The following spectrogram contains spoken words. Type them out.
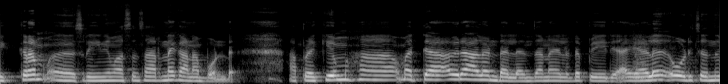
വിക്രം ശ്രീനിവാസൻ സാറിനെ കാണാൻ പോകുന്നുണ്ട് അപ്പോഴേക്കും മറ്റേ ഒരാളുണ്ടല്ലോ എന്താണ് അയാളുടെ പേര്? അയാൾ ഓടിച്ചെന്ന്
